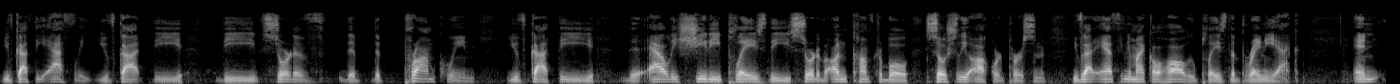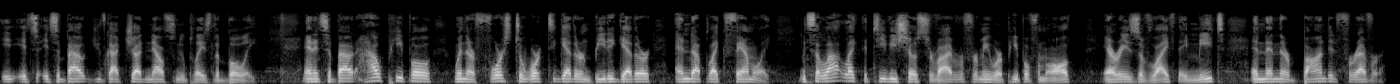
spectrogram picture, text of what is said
You've got the athlete, you've got the the sort of the the prom queen. You've got the the Ally Sheedy plays the sort of uncomfortable, socially awkward person. You've got Anthony Michael Hall who plays the brainiac, and it, it's it's about you've got Judd Nelson who plays the bully, and it's about how people when they're forced to work together and be together end up like family. It's a lot like the TV show Survivor for me, where people from all areas of life they meet and then they're bonded forever.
